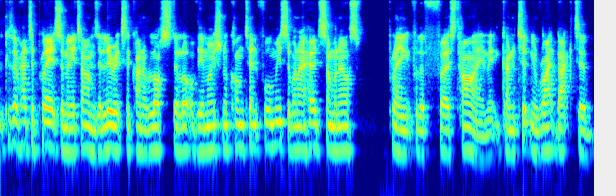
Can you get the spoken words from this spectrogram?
because I've had to play it so many times the lyrics have kind of lost a lot of the emotional content for me so when I heard someone else playing it for the first time, it kind of took me right back to,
